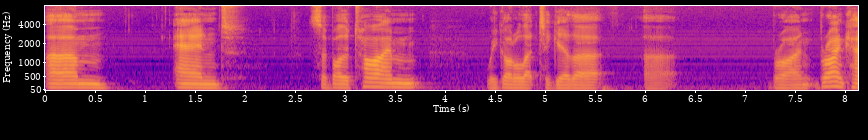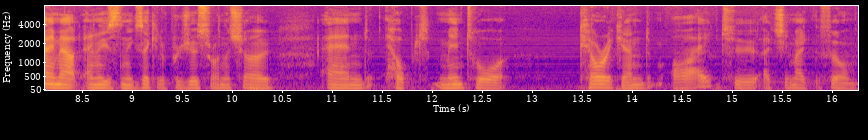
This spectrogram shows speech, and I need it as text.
Um, and so by the time we got all that together, uh, Brian Brian came out and is an executive producer on the show and helped mentor Kelrick and I to actually make the film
